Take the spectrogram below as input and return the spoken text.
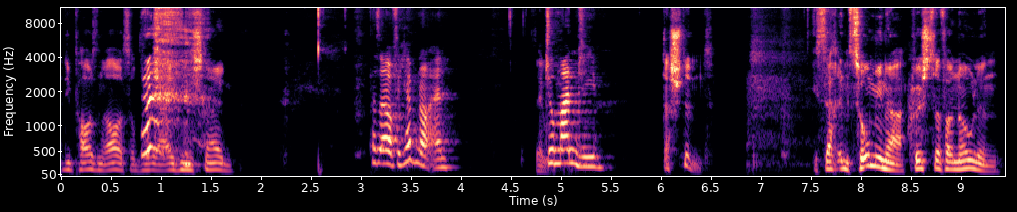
die Pausen raus, obwohl wir eigentlich nicht schneiden. Pass auf, ich habe noch einen. Jumanji. Das stimmt. Ich sag Insomnia, Christopher Nolan.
